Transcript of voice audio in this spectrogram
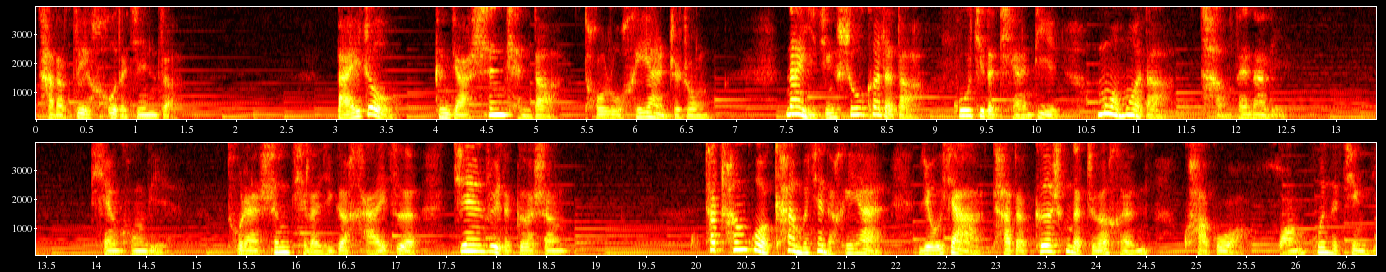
它的最后的金子。白昼更加深沉地投入黑暗之中，那已经收割了的孤寂的田地，默默地躺在那里。天空里突然升起了一个孩子尖锐的歌声。他穿过看不见的黑暗，留下他的歌声的折痕，跨过黄昏的静谧。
